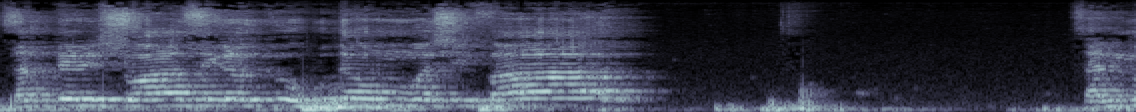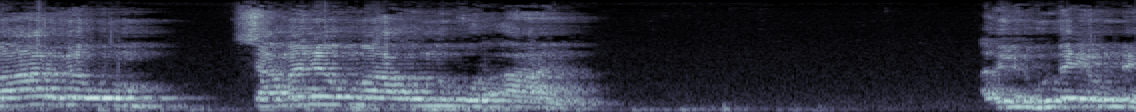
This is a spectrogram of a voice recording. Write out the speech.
സത്യവിശ്വാസികൾക്ക് സന്മാർഗവും ശമനവുമാകുന്നു ഖുർആൻ. അതിൽ ഹുദയുണ്ട്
